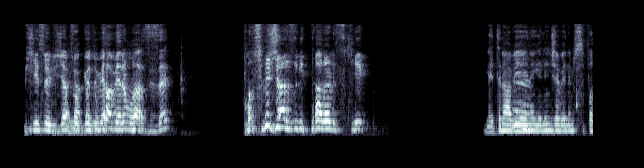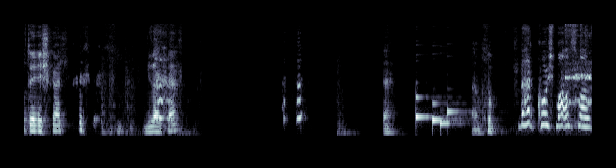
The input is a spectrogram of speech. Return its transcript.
Bir şey söyleyeceğim. Çok kötü bir haberim var size. Masanın şarjı bitti ananı sikeyim. Metin abi yayına gelince benim sıfatı eşkal. Bir dakika. Heh. Tamam. Berk koş mouse lazım.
